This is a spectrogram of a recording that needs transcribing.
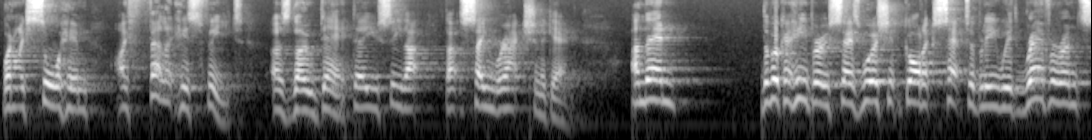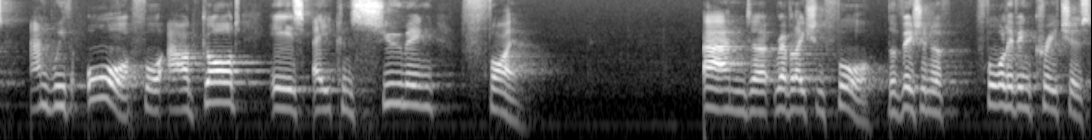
When I saw him, I fell at his feet as though dead. There you see that, that same reaction again. And then the book of Hebrews says, Worship God acceptably with reverence and with awe, for our God is a consuming fire. And uh, Revelation 4, the vision of four living creatures,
